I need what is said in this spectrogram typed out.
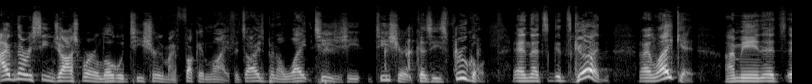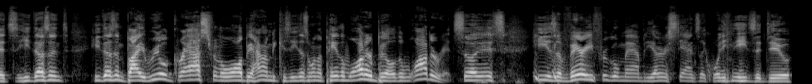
I've never seen Josh wear a logo T-shirt in my fucking life. It's always been a white t- T-shirt because he's frugal, and that's it's good, I like it. I mean, it's it's he doesn't he doesn't buy real grass for the wall behind him because he doesn't want to pay the water bill to water it. So it's he is a very frugal man, but he understands like what he needs to do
